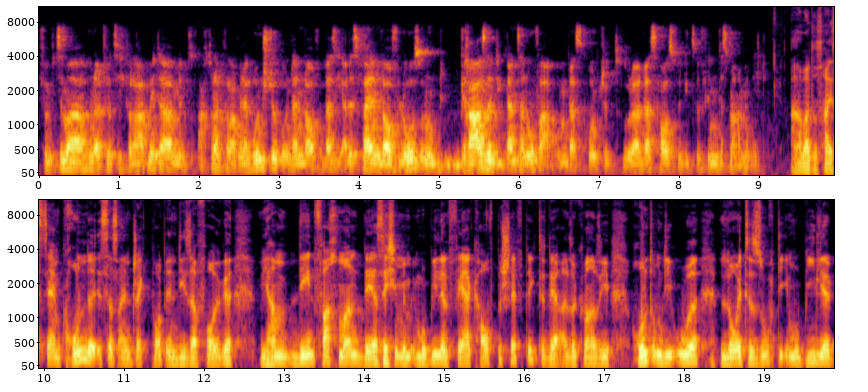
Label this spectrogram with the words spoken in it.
fünf Zimmer, 140 Quadratmeter mit 800 Quadratmeter Grundstück und dann lasse ich alles fallen, laufe los und grase die ganze Hannover ab, um das Grundstück oder das Haus für die zu finden. Das machen wir nicht. Aber das heißt ja, im Grunde ist das ein Jackpot in dieser Folge. Wir haben den Fachmann, der sich dem Immobilienverkauf beschäftigt, der also quasi rund um die Uhr Leute sucht, die Immobilie,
